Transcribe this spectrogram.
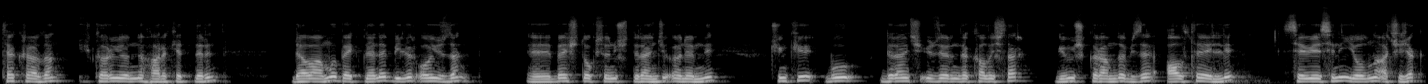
tekrardan yukarı yönlü hareketlerin devamı beklenebilir. O yüzden e, 5.93 direnci önemli. Çünkü bu direnç üzerinde kalışlar gümüş gramda bize 6.50 seviyesinin yolunu açacak.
